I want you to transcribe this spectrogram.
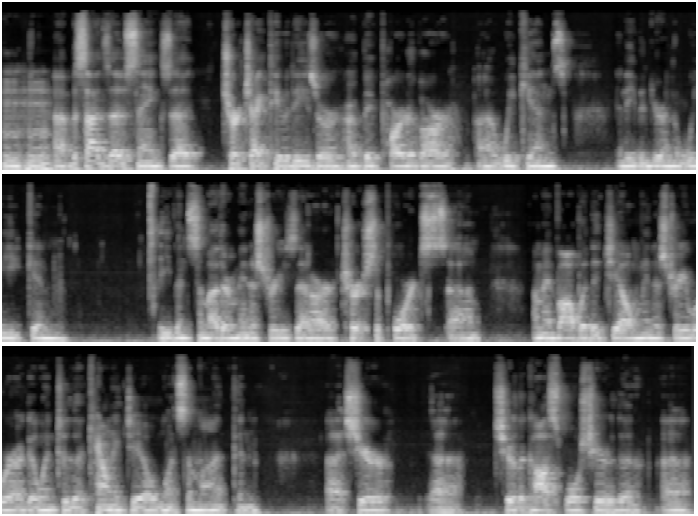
mm-hmm. Uh, besides those things, uh, church activities are, are, a big part of our uh, weekends, and even during the week, and even some other ministries that our church supports. Um, I'm involved with a jail ministry where I go into the county jail once a month and share share the gospel, share the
